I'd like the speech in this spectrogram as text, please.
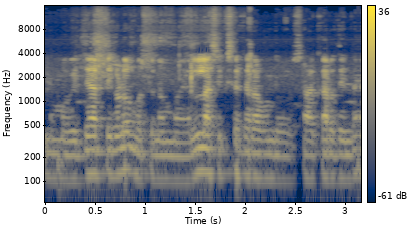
ನಮ್ಮ ವಿದ್ಯಾರ್ಥಿಗಳು ಮತ್ತು ನಮ್ಮ ಎಲ್ಲ ಶಿಕ್ಷಕರ ಒಂದು ಸಹಕಾರದಿಂದ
